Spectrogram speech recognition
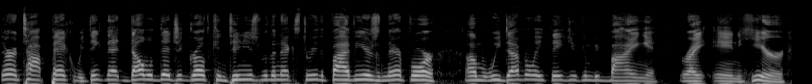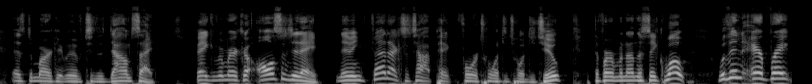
They're a top pick. We think that double digit growth continues for the next three to five years, and therefore, um, we definitely think you can be buying it right in here as the market moves to the downside. Bank of America also today naming FedEx a top pick for 2022. The firm went on to say, quote, within air freight,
